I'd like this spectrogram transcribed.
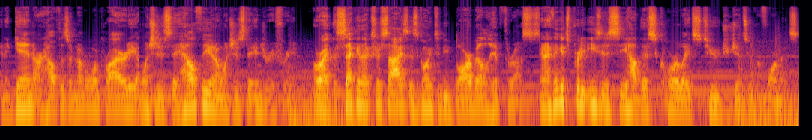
And again, our health is our number one priority. I want you to stay healthy and I want you to stay injury free. All right, the second exercise is going to be barbell hip thrusts. And I think it's pretty easy to see how this correlates to jujitsu performance.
